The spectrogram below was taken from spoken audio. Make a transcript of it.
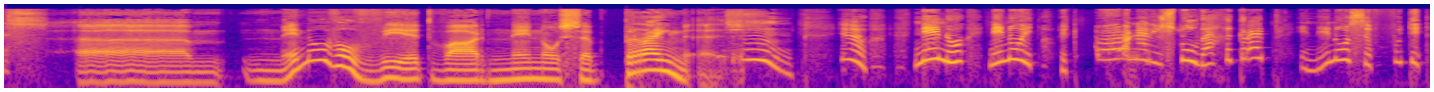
is. Ehm um, Nenno wil weet waar Nenno se brein is. Hmm. Ja, Neno, Neno het het onder die stoel weggekruip en Neno se voet het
